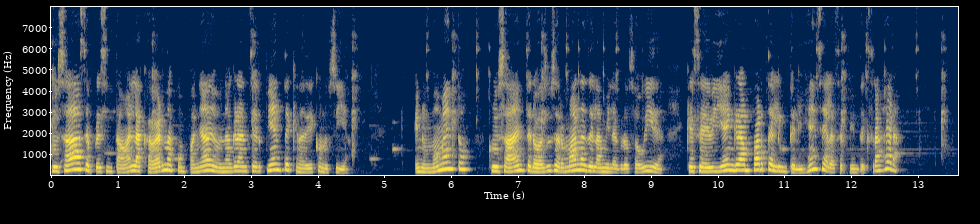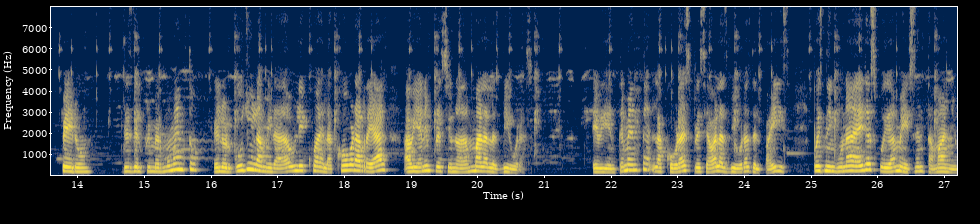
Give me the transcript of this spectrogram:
Cruzada se presentaba en la caverna acompañada de una gran serpiente que nadie conocía. En un momento, Cruzada enteró a sus hermanas de la milagrosa huida, que se debía en gran parte a la inteligencia de la serpiente extranjera. Pero, desde el primer momento, el orgullo y la mirada oblicua de la cobra real habían impresionado mal a las víboras. Evidentemente, la cobra despreciaba a las víboras del país, pues ninguna de ellas podía medirse en tamaño,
